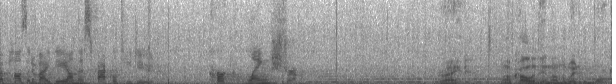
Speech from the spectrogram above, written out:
A positive ID on this faculty dude, Kirk Langstrom. Right. I'll call it in on the way to the morgue.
